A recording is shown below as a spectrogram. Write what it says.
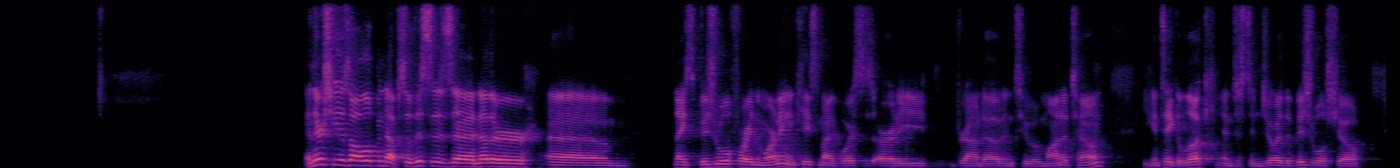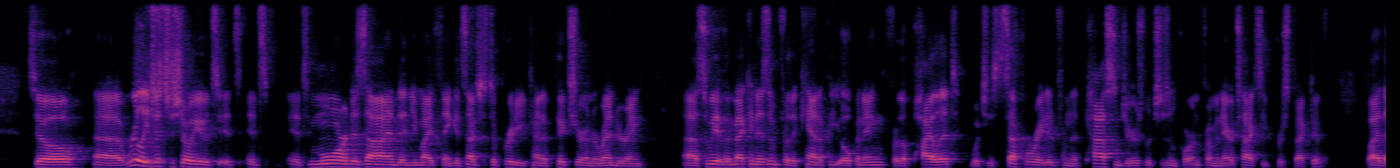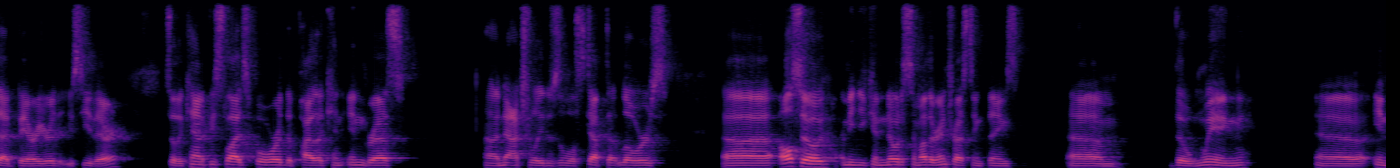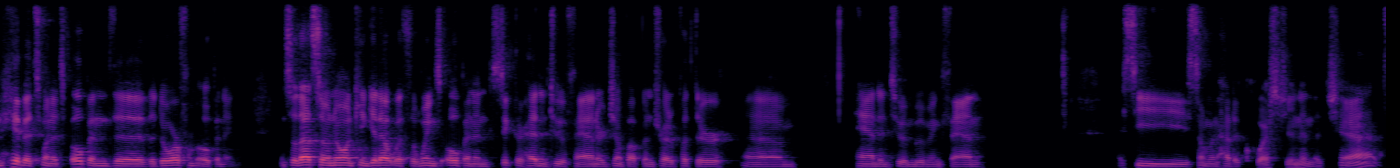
And there she is all opened up. So this is another um, nice visual for you in the morning in case my voice is already drowned out into a monotone. You can take a look and just enjoy the visual show. So uh, really just to show you, it's, it's, it's, it's more designed than you might think. It's not just a pretty kind of picture and a rendering. Uh, so we have a mechanism for the canopy opening for the pilot, which is separated from the passengers, which is important from an air taxi perspective by that barrier that you see there. So the canopy slides forward, the pilot can ingress, uh, naturally. There's a little step that lowers. Uh, also, I mean, you can notice some other interesting things. Um, the wing uh, inhibits when it's open the, the door from opening. And so that's so no one can get out with the wings open and stick their head into a fan or jump up and try to put their um, hand into a moving fan. I see someone had a question in the chat.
